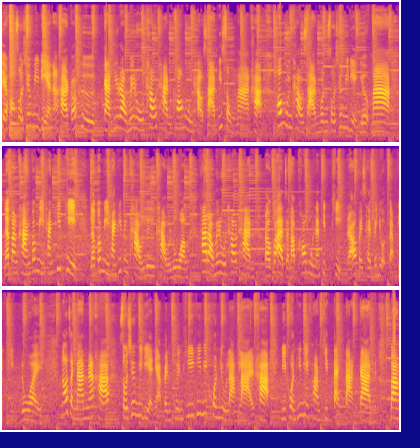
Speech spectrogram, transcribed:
เสียของโซเชียลมีเดียนะคะ ก็คือการที่เราไม่รู้เท่าทันข้อมูลข่าวสารที่ส่งมาค่ะ ข้อมูลข่าวสารบนโซเชียลมีเดียเยอะมาก และบางครั้งก็มีทั้งที่ผิด แล้วก็มีทั้งที่เป็นข่าวลือข่าวลวง ถ้าเราไม่รู้เท่าทัน เราก็อาจจะรับข้อมูลนั้นผิดๆแล้วเอาไปใช้ประโยชน์แบบ ผิดด้วย นอกจากนั้นนะคะโซเชียลมีเดียเนี่ยเป็นพื้นที่ที่มีคนอยู่หลากหลายค่ะ มีคนที่มีความคิดแตกต่างกัน บาง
